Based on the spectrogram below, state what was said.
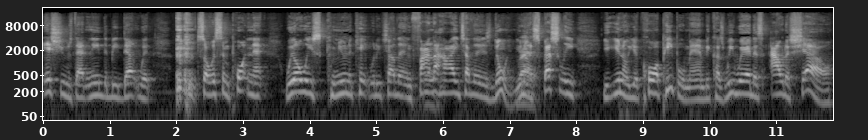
issues that need to be dealt with. so it's important that we always communicate with each other and find out how each other is doing. You know, especially you, you know your core people, man, because we wear this outer shell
